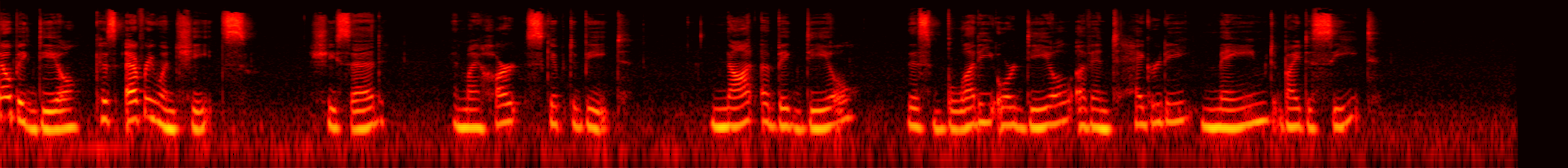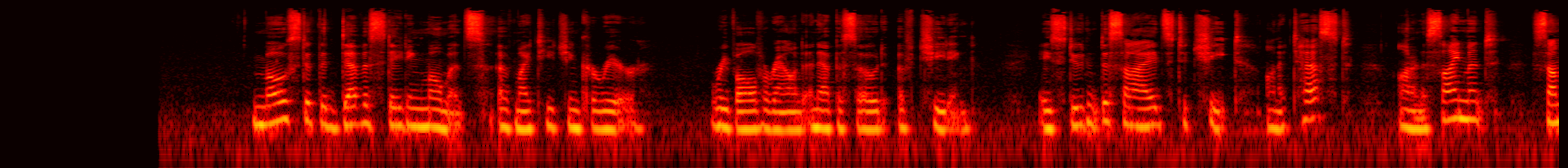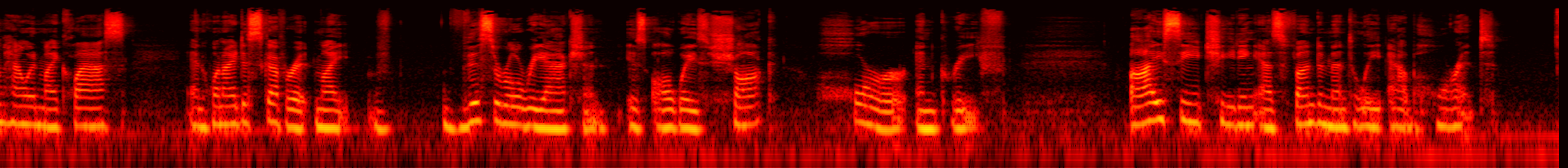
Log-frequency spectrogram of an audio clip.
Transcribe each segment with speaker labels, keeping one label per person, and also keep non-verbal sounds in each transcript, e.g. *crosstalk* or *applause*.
Speaker 1: No big deal, 'cause everyone cheats, she said, and my heart skipped a beat. Not a big deal, this bloody ordeal of integrity maimed by deceit? Most of the devastating moments of my teaching career revolve around an episode of cheating. A student decides to cheat on a test, on an assignment, somehow in my class, and when I discover it, my visceral reaction is always shock, horror, and grief. I see cheating as fundamentally abhorrent.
